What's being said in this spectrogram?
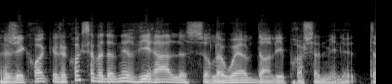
Je crois que, je crois que ça va devenir viral sur le web dans les prochaines minutes.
